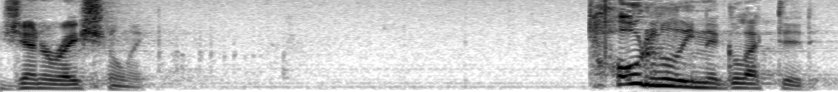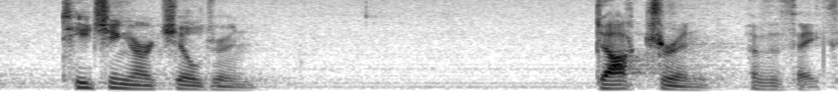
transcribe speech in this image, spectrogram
generationally, totally neglected teaching our children doctrine of the faith.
